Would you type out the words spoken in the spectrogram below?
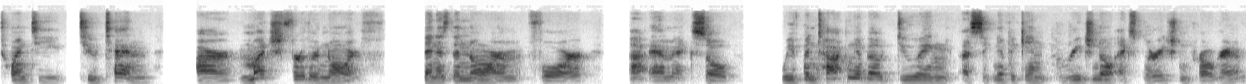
20210 are much further north than is the norm for uh, Amex. So We've been talking about doing a significant regional exploration program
